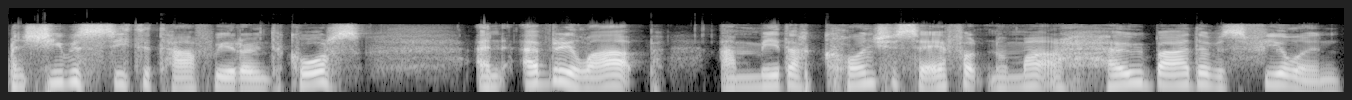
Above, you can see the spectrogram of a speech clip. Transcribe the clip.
and she was seated halfway around the course. And every lap, I made a conscious effort, no matter how bad I was feeling,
